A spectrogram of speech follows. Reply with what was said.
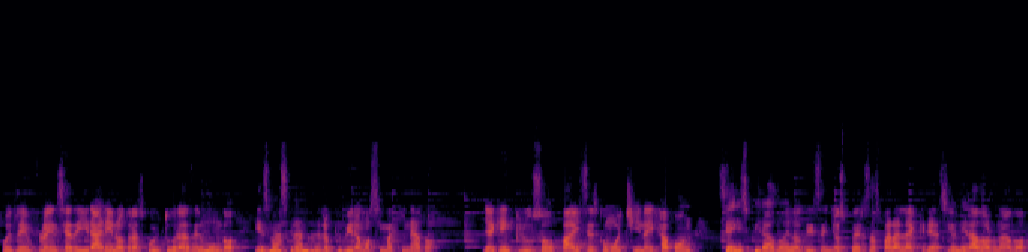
Pues la influencia de Irán en otras culturas del mundo es más grande de lo que hubiéramos imaginado, ya que incluso países como China y Japón se han inspirado en los diseños persas para la creación y el adornado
